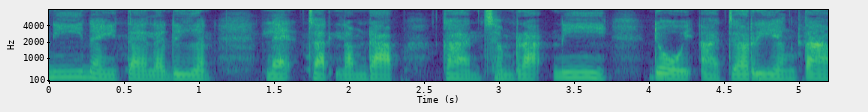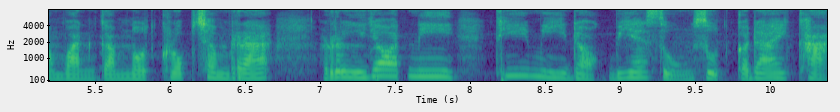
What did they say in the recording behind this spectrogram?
หนี้ในแต่ละเดือน และจัดลำดับการชำระหนี้ โดยอาจจะเรียงตามวันกำหนดครบชำระ หรือยอดหนี้ที่มีดอกเบี้ยสูงสุดก็ได้ค่ะ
